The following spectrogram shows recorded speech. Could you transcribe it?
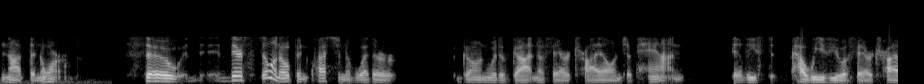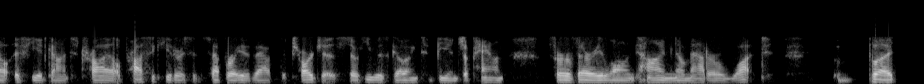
not the norm. So there's still an open question of whether Ghosn would have gotten a fair trial in Japan, at least how we view a fair trial if he had gone to trial. Prosecutors had separated out the charges, so he was going to be in Japan for a very long time, no matter what. But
